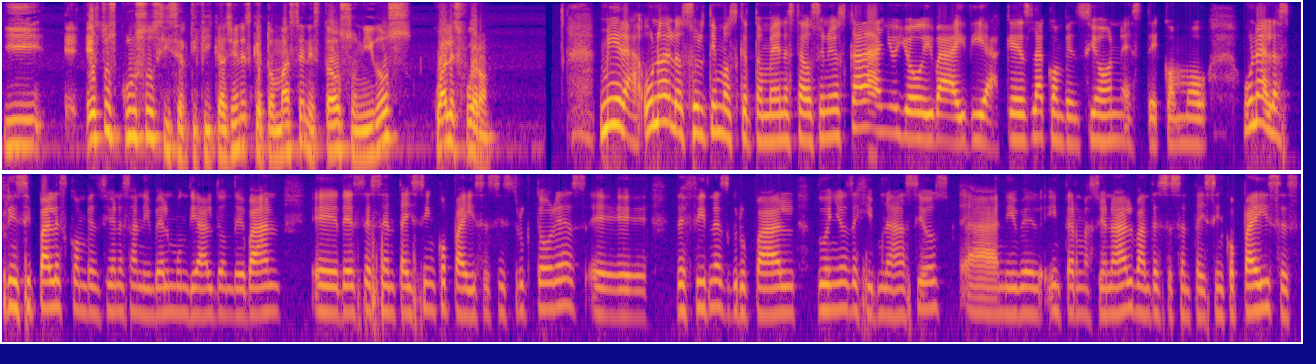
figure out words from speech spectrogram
Y eh, estos cursos y certificaciones que tomaste en Estados Unidos, ¿cuáles fueron? Mira, uno de los últimos que tomé en Estados Unidos, cada año yo iba a IDEA, que es la convención, este, como una de las principales convenciones a nivel mundial, donde van eh, de 65 países, instructores eh, de fitness grupal, dueños de gimnasios a nivel internacional, van de 65 países.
